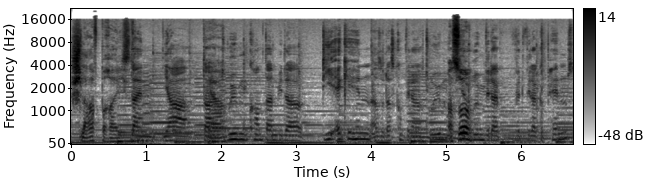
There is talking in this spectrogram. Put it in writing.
Schlafbereich. Dein, ja, da Ja. drüben kommt dann wieder die Ecke hin, also das kommt wieder nach drüben. Ach und so. Hier drüben wieder, wird wieder gepennt,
